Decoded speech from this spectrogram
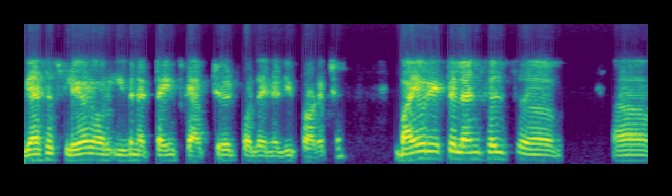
Gas is flared or even at times captured for the energy production. Bioreactor landfills. Uh, uh,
